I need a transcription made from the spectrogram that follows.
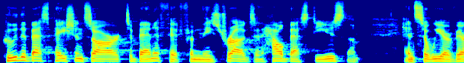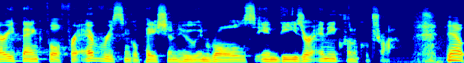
who the best patients are to benefit from these drugs and how best to use them. And so we are very thankful for every single patient who enrolls in these or any clinical trial. Now,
